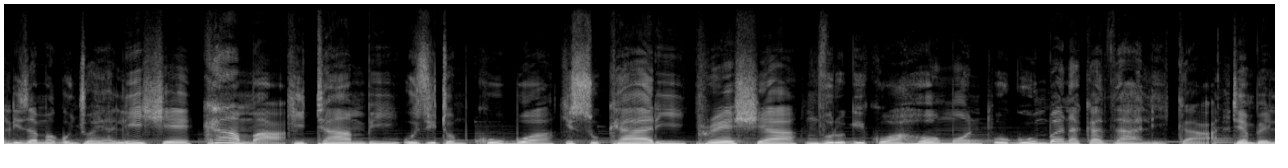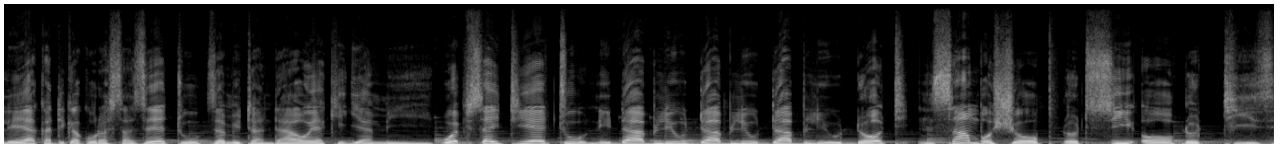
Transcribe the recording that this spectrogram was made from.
mbali za magonjwa ya lishe kama kitambi, uzito mkubwa kisukari, presha, mvurugiko wa homoni, ugumba na kadhalika. Tembelea katika kurasa zetu za mitandao ya kijamii. Website yetu ni www.nsamboshop.co.tz.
